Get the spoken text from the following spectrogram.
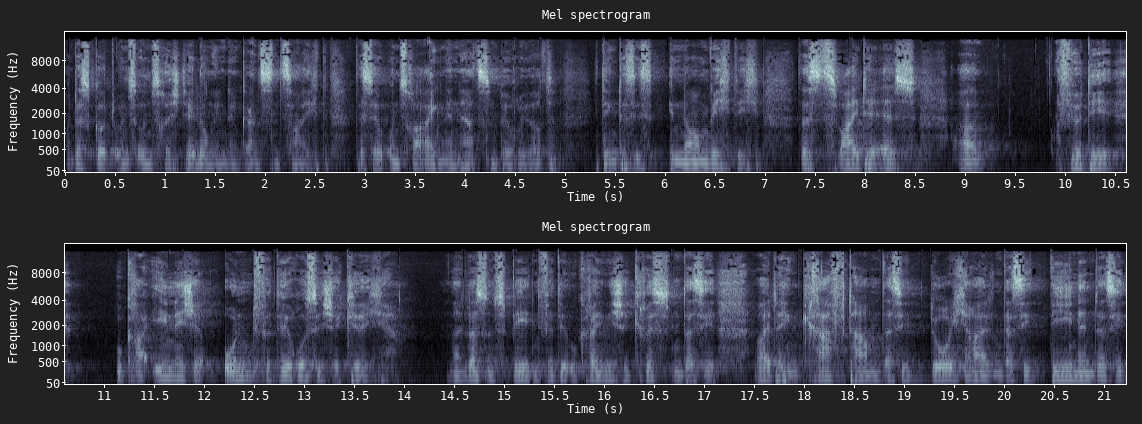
Und dass Gott uns unsere Stellung in dem Ganzen zeigt, dass er unsere eigenen Herzen berührt. Ich denke, das ist enorm wichtig. Das Zweite ist, äh, für die ukrainische und für die russische Kirche. Lass uns beten für die ukrainische Christen, dass sie weiterhin Kraft haben, dass sie durchhalten, dass sie dienen, dass sie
